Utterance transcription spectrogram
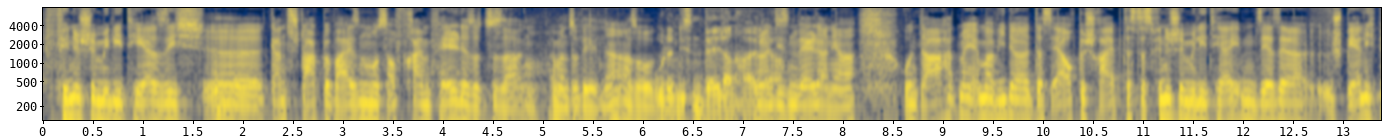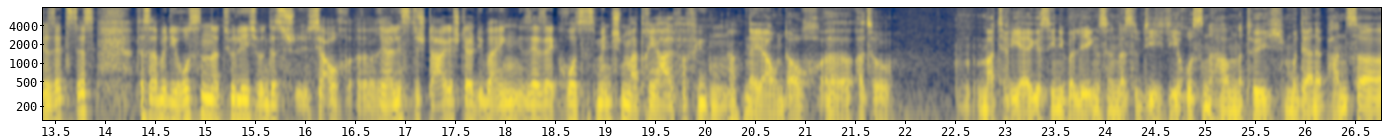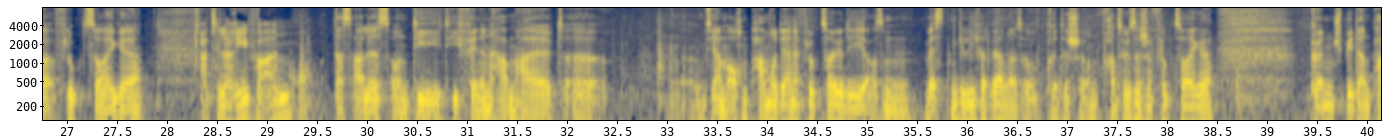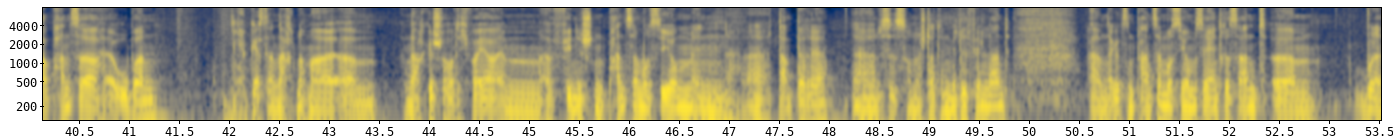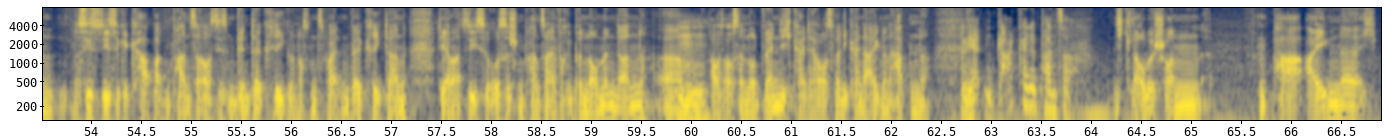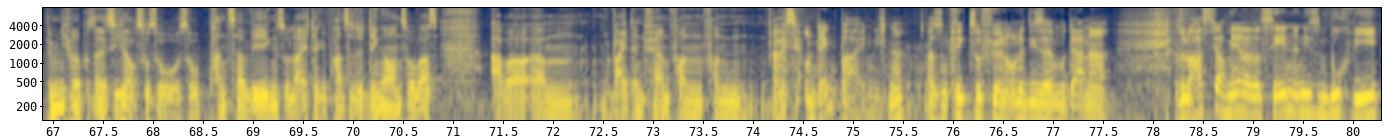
finnische Militär sich äh, ganz stark beweisen muss, auf freiem Felde sozusagen, wenn man so will. Ne? Also Oder in diesen Wäldern halt. Oder in ja. diesen Wäldern, ja. Und da hat man ja immer wieder, dass er auch beschreibt, dass das finnische Militär eben sehr, sehr spärlich besetzt ist, dass aber die Russen natürlich, und das ist ja auch äh, realistisch dargestellt, über ein sehr, sehr großes Menschenmaterial verfügen. Ne? Naja, und auch äh, also materiell gesehen überlegen sind. Also die, die Russen haben natürlich moderne Panzer, Flugzeuge, Artillerie vor allem. das alles. Und die, die Finnen haben halt, äh, sie haben auch ein paar moderne Flugzeuge, die aus dem Westen geliefert werden, also britische und französische Flugzeuge, können später ein paar Panzer erobern. Ich habe gestern Nacht nochmal ähm, nachgeschaut. Ich war ja im äh, finnischen Panzermuseum in äh, Tampere. Äh, das ist so eine Stadt in Mittelfinnland. Ähm, da gibt es ein Panzermuseum, sehr interessant. Ähm, wo dann, da siehst du diese gekaperten Panzer aus diesem Winterkrieg und aus dem Zweiten Weltkrieg dann. Die haben also diese russischen Panzer einfach übernommen dann, ähm, aus, aus einer Notwendigkeit heraus, weil die keine eigenen hatten. Ne? Die hatten gar keine Panzer. Ich glaube schon ein paar eigene, ich bin mir nicht hundertprozentig sicher, auch so, so, so Panzerwegen, so leichter gepanzerte Dinger und sowas, aber ähm, weit entfernt von, von Aber ist ja undenkbar eigentlich, ne? Also einen Krieg zu führen ohne diese moderne. Also du hast ja auch mehrere Szenen in diesem Buch, wie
